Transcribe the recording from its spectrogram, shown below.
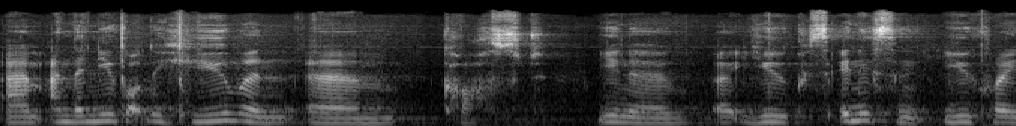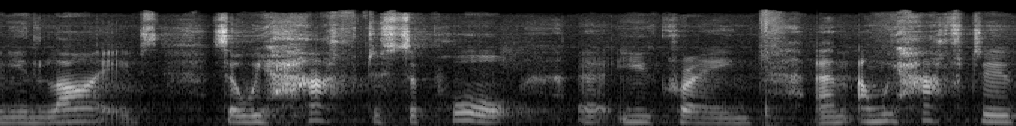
Um, and then you've got the human um, cost, you know, uh, innocent Ukrainian lives. So we have to support uh, Ukraine um, and we have to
